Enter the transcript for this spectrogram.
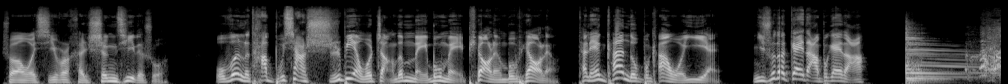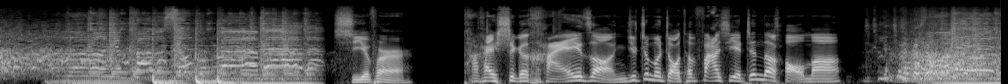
说完，我媳妇儿很生气的说：“我问了他不下十遍，我长得美不美，漂亮不漂亮，他连看都不看我一眼。你说他该打不该打？” 媳妇儿，他还是个孩子，你就这么找他发泄，真的好吗？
